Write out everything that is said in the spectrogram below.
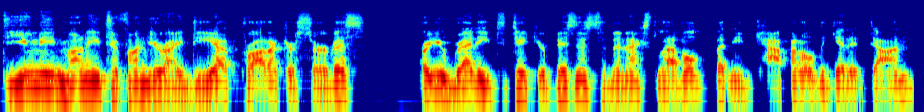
Do you need money to fund your idea, product, or service? Are you ready to take your business to the next level but need capital to get it done?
